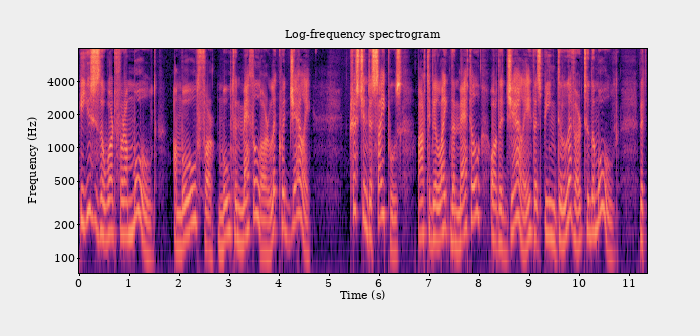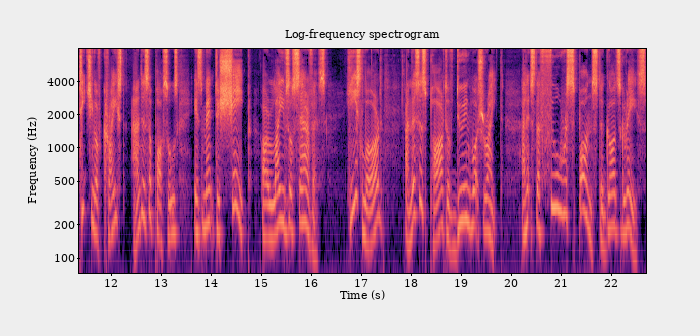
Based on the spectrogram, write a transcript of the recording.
He uses the word for a mould, a mould for molten metal or liquid jelly. Christian disciples are to be like the metal or the jelly that's being delivered to the mould. The teaching of Christ and his apostles is meant to shape our lives of service. He's Lord, and this is part of doing what's right. And it's the full response to God's grace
